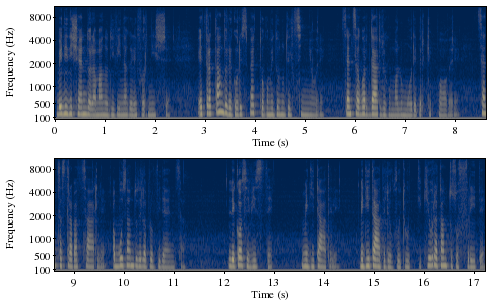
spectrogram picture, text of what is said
benedicendo la mano divina che le fornisce e trattandole con rispetto come dono del Signore, senza guardarle con malumore perché povere, senza strapazzarle, abusando della provvidenza. Le cose viste, meditatele, Meditatele voi tutti, che ora tanto soffrite,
